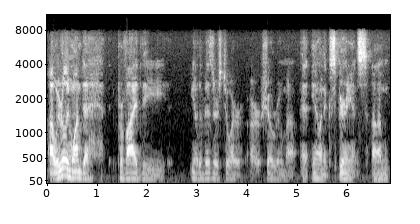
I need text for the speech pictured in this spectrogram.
uh, we really wanted to provide the, you know, the visitors to our our showroom, uh, you know, an experience. Um,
